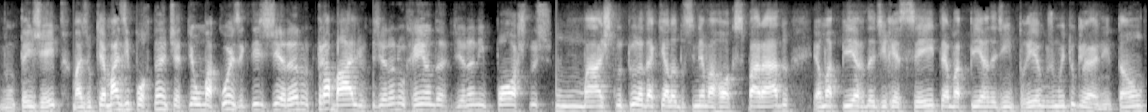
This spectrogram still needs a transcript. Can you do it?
não tem jeito. Mas o que é mais importante é ter uma coisa que esteja gerando trabalho gerando renda, gerando impostos. Uma estrutura daquela do Cinema Rocks parado é uma perda de receita, é uma perda de empregos muito grande. Então,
